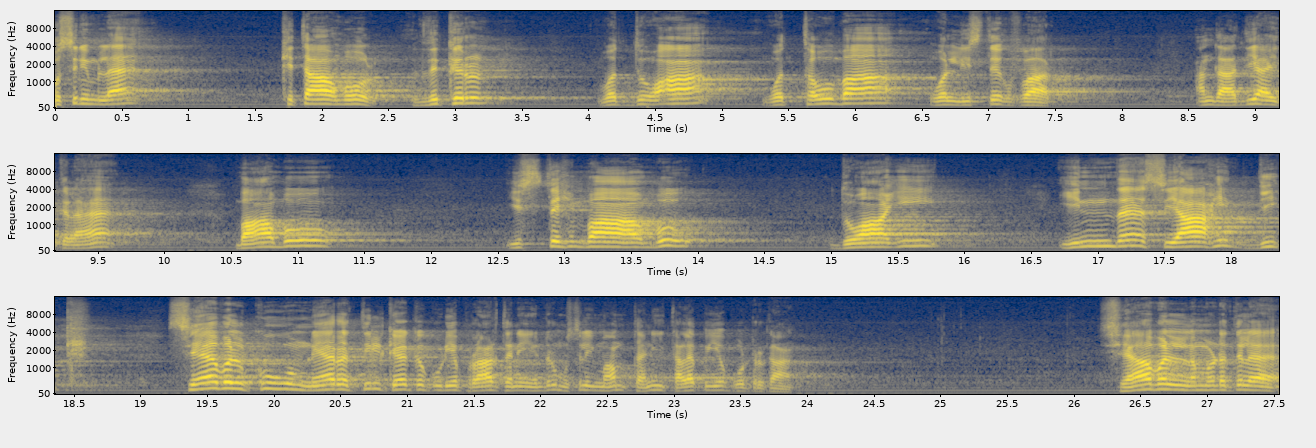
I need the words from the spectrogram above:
முஸ்லீமில் கிதாபோல் திக்ர் ஒத்துவா ஒத்தௌபா ஒல் இஸ்திஃபார் அந்த அத்தியாயத்தில் பாபு இஸ்திஹ்பாபு துவாயி இந்த சியாஹி திக் சேவல் கூவும் நேரத்தில் கேட்கக்கூடிய பிரார்த்தனை என்று முஸ்லிமாம் தனி தலைப்பையே போட்டிருக்காங்க. சேவல் நம்மிடத்தில்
